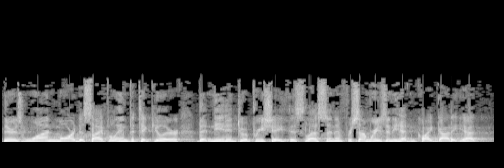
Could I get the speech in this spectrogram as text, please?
there's one more disciple in particular that needed to appreciate this lesson, and for some reason he hadn't quite got it yet.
